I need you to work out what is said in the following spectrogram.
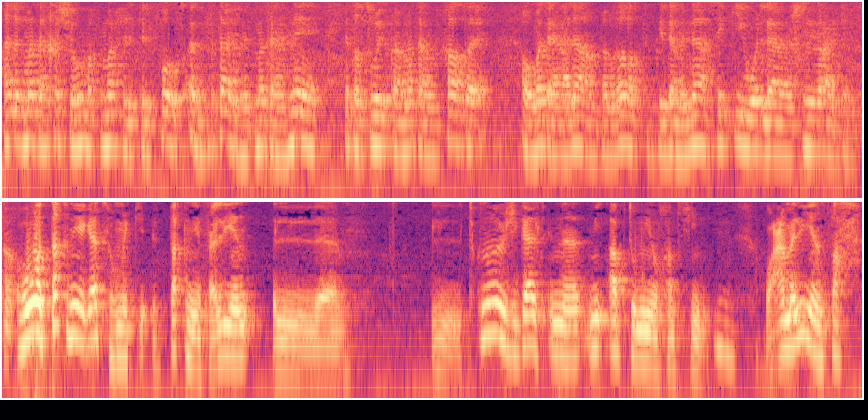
هلأ مثلا خشوا هم في مرحلة ال false advertisement مثلا هنا تسويق مثلا خاطئ أو مثلا اعلان بالغلط قدام الناس هيك ولا شنو رأيك؟ هو التقنية قالت لهم التقنية فعليا التكنولوجيا قالت إن up to 150 وعمليا صح.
